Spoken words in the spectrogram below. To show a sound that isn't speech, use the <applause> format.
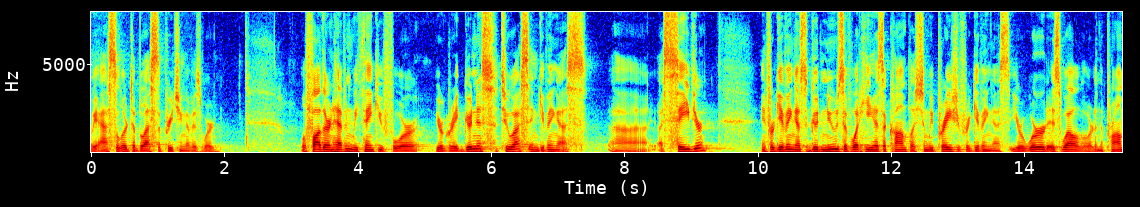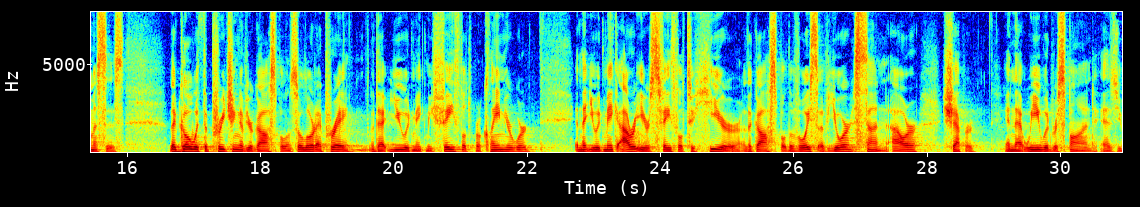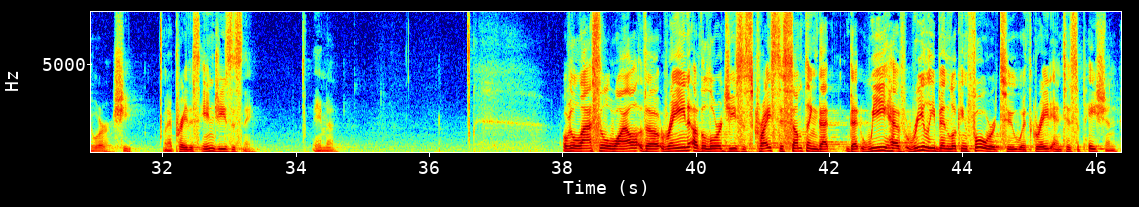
We ask the Lord to bless the preaching of his word. Well, Father in heaven, we thank you for your great goodness to us in giving us uh, a Savior and for giving us good news of what he has accomplished. And we praise you for giving us your word as well, Lord, and the promises that go with the preaching of your gospel. And so, Lord, I pray that you would make me faithful to proclaim your word and that you would make our ears faithful to hear the gospel, the voice of your Son, our shepherd and that we would respond as your sheep. And I pray this in Jesus' name. Amen. Over the last little while, the reign of the Lord Jesus Christ is something that, that we have really been looking forward to with great anticipation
